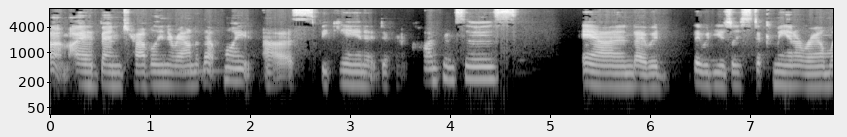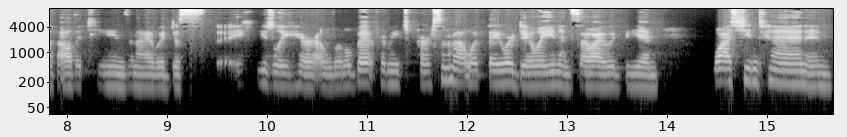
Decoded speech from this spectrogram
Um, I had been traveling around at that point, uh, speaking at different conferences, and I would they would usually stick me in a room with all the teens and I would just usually hear a little bit from each person about what they were doing and so I would be in Washington and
